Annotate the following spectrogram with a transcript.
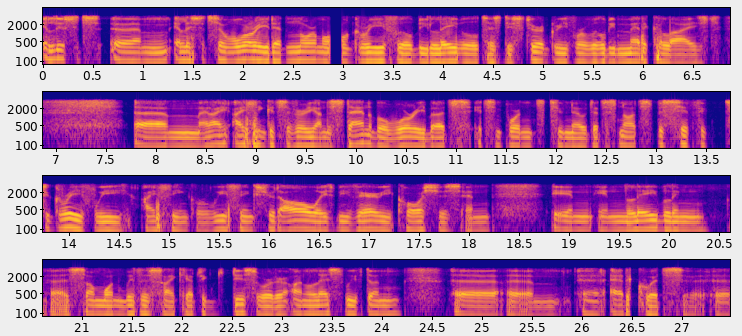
elicits um, elicits a worry that normal grief will be labeled as disturbed grief or will be medicalized. Um, and I, I, think it's a very understandable worry, but it's important to note that it's not specific to grief. We, I think, or we think, should always be very cautious and in in labeling uh, someone with a psychiatric disorder unless we've done uh, um, uh, adequate uh, uh,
